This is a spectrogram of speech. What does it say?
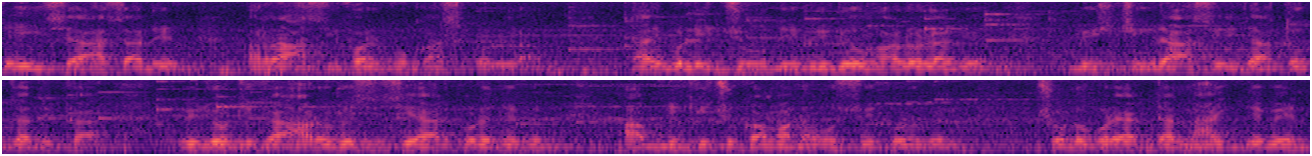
তেইশে আষাঢ়ের রাশিফল প্রকাশ করলাম। তাই বলি, যদি ভিডিও ভালো লাগে, বৃশ্চিক রাশির জাতক জাতিকা, ভিডিওটিকে আরও বেশি শেয়ার করে দেবেন। আপনি কিছু কামান অবশ্যই করবেন। ছোট করে একটা লাইক দেবেন।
